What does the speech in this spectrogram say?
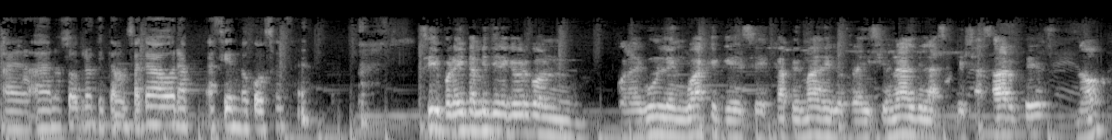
sí. a, a nosotros que estamos acá ahora haciendo cosas. Sí, por ahí también tiene que ver con, con algún lenguaje que se escape más de lo tradicional de las bellas artes, ¿no?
